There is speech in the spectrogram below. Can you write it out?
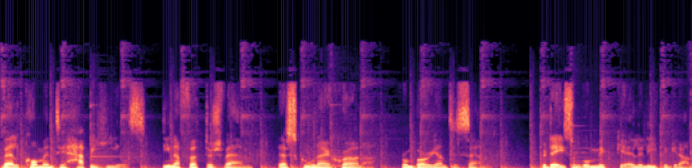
Välkommen till Happy Heels, dina fötters vän, där skorna är sköna, från början till sen. För dig som går mycket eller lite grann,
